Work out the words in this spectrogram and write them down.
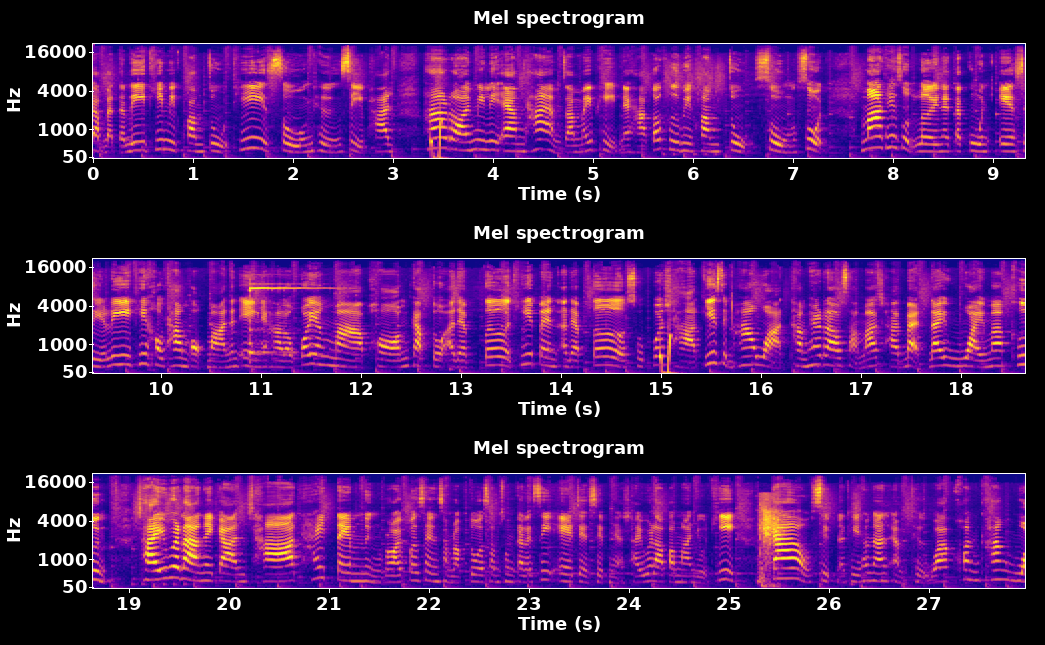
กับแบตเตอรี่ที่มีความจุที่สูงถึง 4,500 มิลลิแอมถ้าแอมจำไม่ผิดนะคะ ก็คือมีความจุสูงสุด มากที่สุดเลยในตระกูล A series ที่เขาทำออกมานั่นเองนะคะแล้วก็ยังมาพร้อมกับตัวอะแดปเตอร์ที่เป็นอะแดปเตอร์ซูเปอร์ชาร์จ 25 วัตต์ทำให้เราสามารถชาร์จแบตได้ไวมากขึ้น ใช้เวลาในการชาร์จให้เต็ม 100%สำหรับตัว Samsung Galaxy A70 เนี่ยใช้เวลาประมาณอยู่ที่ 90 นาทีเท่านั้นแอมถือว่าค่อนข้างไว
